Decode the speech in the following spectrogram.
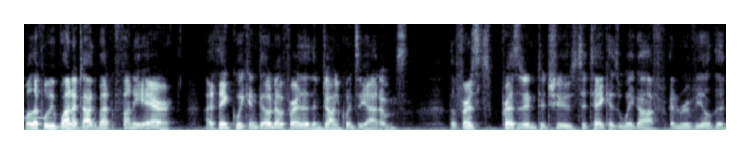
Well, if we want to talk about funny hair, I think we can go no further than John Quincy Adams, the first president to choose to take his wig off and reveal the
